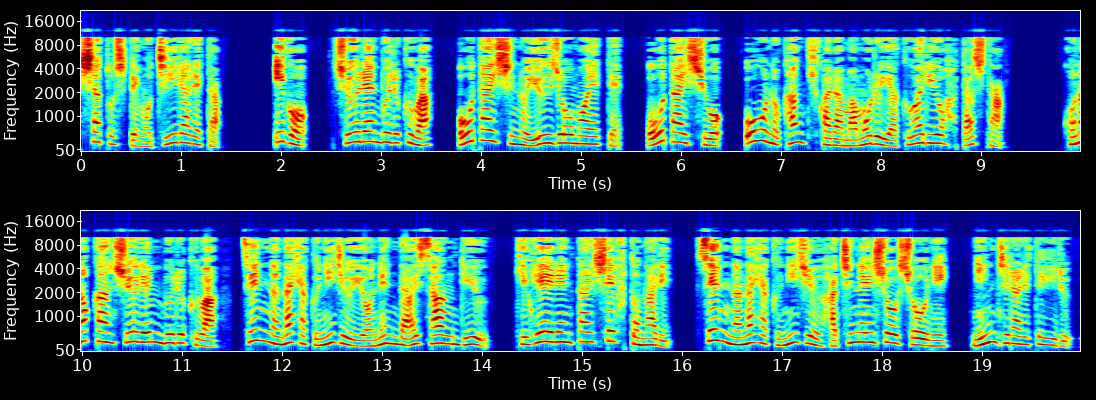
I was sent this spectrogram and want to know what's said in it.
使者として用いられた。以後、シューレンブルクは王太子の友情も得て、王太子を王の歓喜から守る役割を果たした。この間シューレンブルクは1724年第三流、騎兵連隊シェフとなり、1728年少々に任じられている。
